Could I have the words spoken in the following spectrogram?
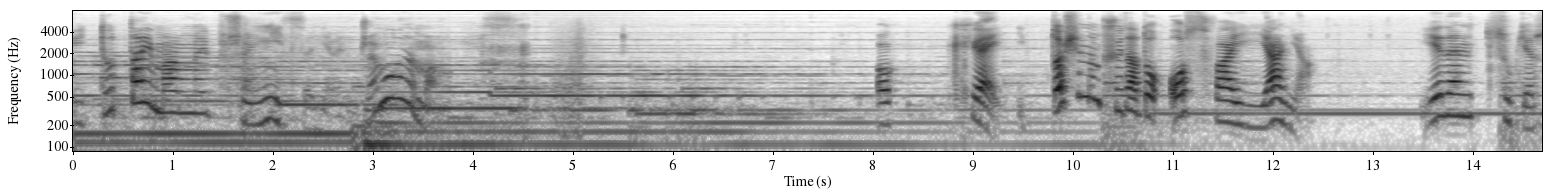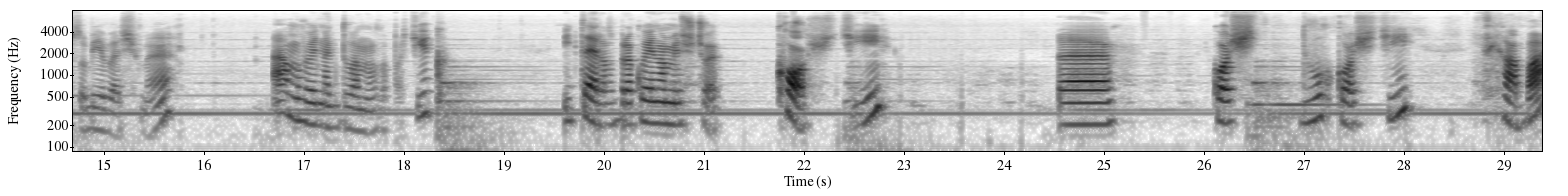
I tutaj mamy pszenicę. Nie wiem czemu, ale mam. Przyda do oswajania. Jeden cukier sobie weźmy. A może jednak dwa na zapasik. I teraz brakuje nam jeszcze kości. E, kość, dwóch kości, schaba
